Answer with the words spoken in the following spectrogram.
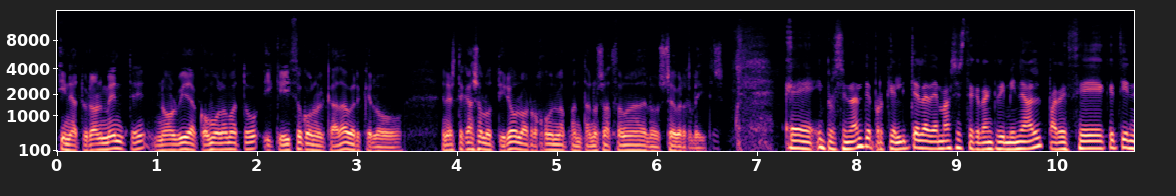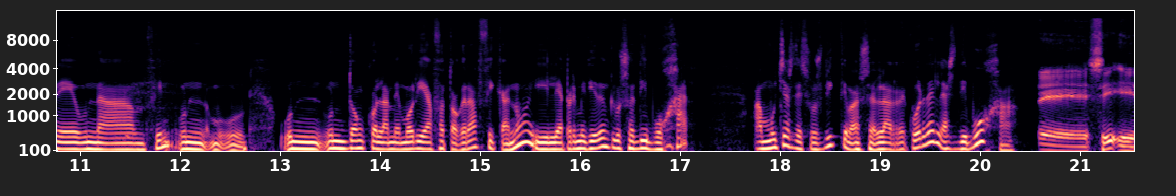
Y naturalmente no olvida cómo la mató y qué hizo con el cadáver, que lo, en este caso lo tiró, lo arrojó en la pantanosa zona de los Everglades. Eh, impresionante, porque Little además, este gran criminal, parece que tiene una, fin, un, un don con la memoria fotográfica, ¿no? Y le ha permitido incluso dibujar a muchas de sus víctimas, las recuerda y las dibuja. Eh, sí, y,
